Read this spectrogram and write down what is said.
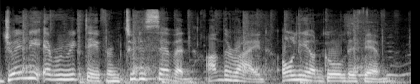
Join me every weekday from 2 to 7 on The Ride, only on Gold FM.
